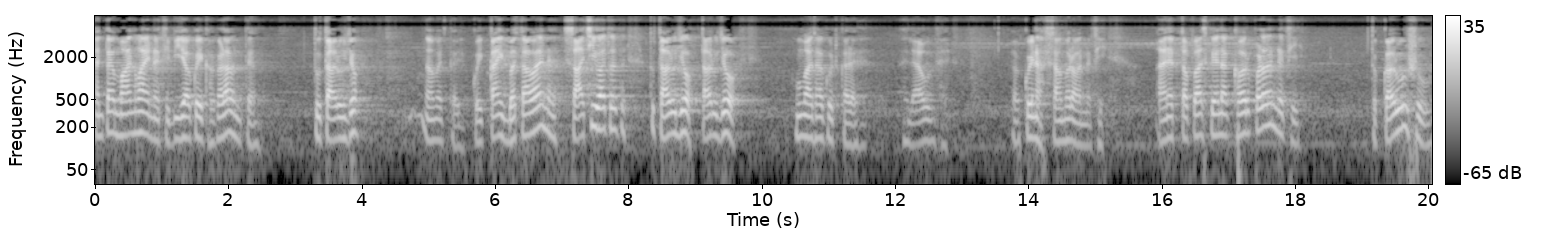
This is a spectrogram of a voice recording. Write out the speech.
અને તમે માનવાય નથી. બીજા કોઈ ખખડાવે ને તેમ તું તારું જો. આમ જ કહ્યું કોઈ કાંઈક બતાવાય ને, સાચી વાત તું તારું જો તારું જો. હું માથાકૂટ કરે એટલે આવું થાય કોઈના સાંભળવા નથી. અને તપાસ કોઈના ખબર પડે નથી. તો કરવું શું?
